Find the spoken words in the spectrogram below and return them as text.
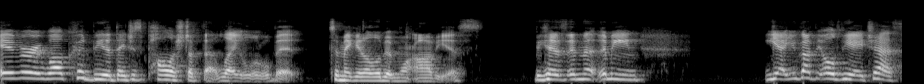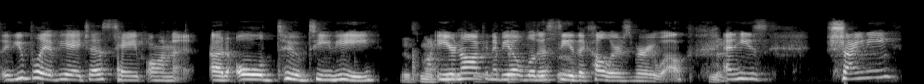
it very well could be that they just polished up that leg a little bit to make it a little bit more obvious. Because in the I mean yeah, you got the old VHS. If you play a VHS tape on an old tube TV, It's not. you're not going to be able to see the colors very well. No. And he's shiny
